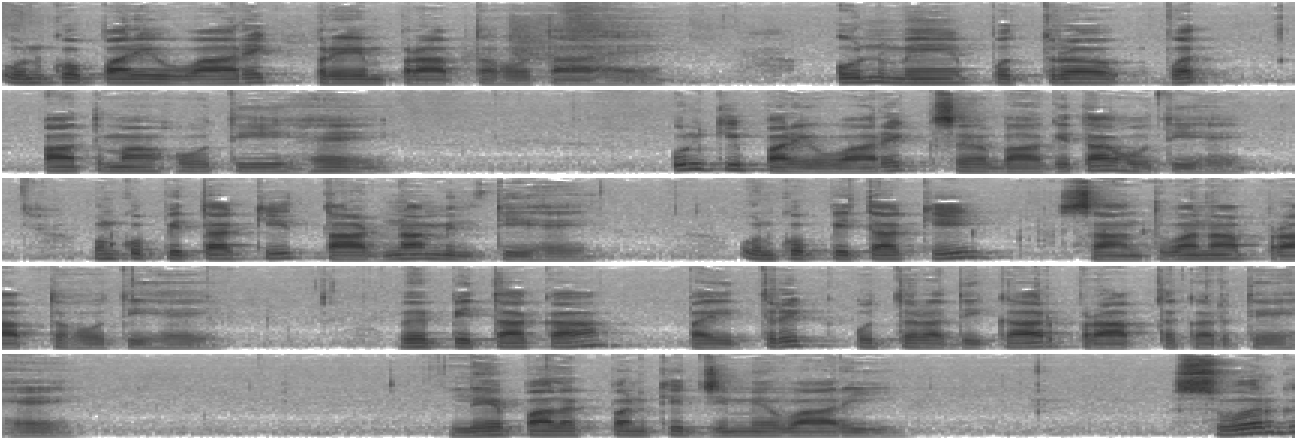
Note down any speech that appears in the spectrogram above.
उनको पारिवारिक प्रेम प्राप्त होता है। उनमें पुत्रवत आत्मा होती है। उनकी पारिवारिक सहभागिता होती है। उनको पिता की ताड़ना मिलती है। उनको पिता की सांत्वना प्राप्त होती है। वे पिता का पैतृक उत्तराधिकार प्राप्त करते हैं। ले पालकपन की जिम्मेवारी स्वर्ग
